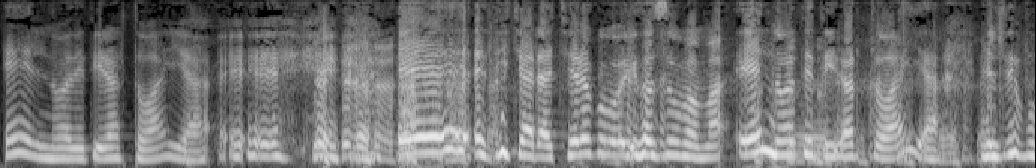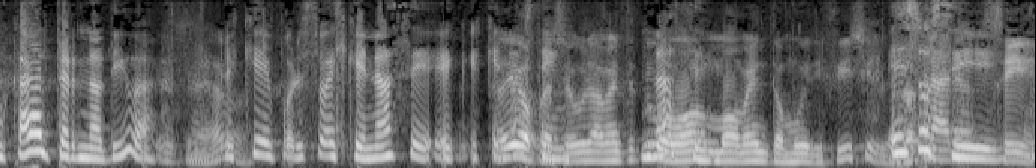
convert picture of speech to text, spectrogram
él no ha de tirar toalla. es dicharachero, como dijo su mamá. Él no ha de tirar toalla. Él de buscar alternativas. Es que por eso es que nace. Es que digo, pues seguramente tuvo un momento muy difícil. Eso sí. Sí,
